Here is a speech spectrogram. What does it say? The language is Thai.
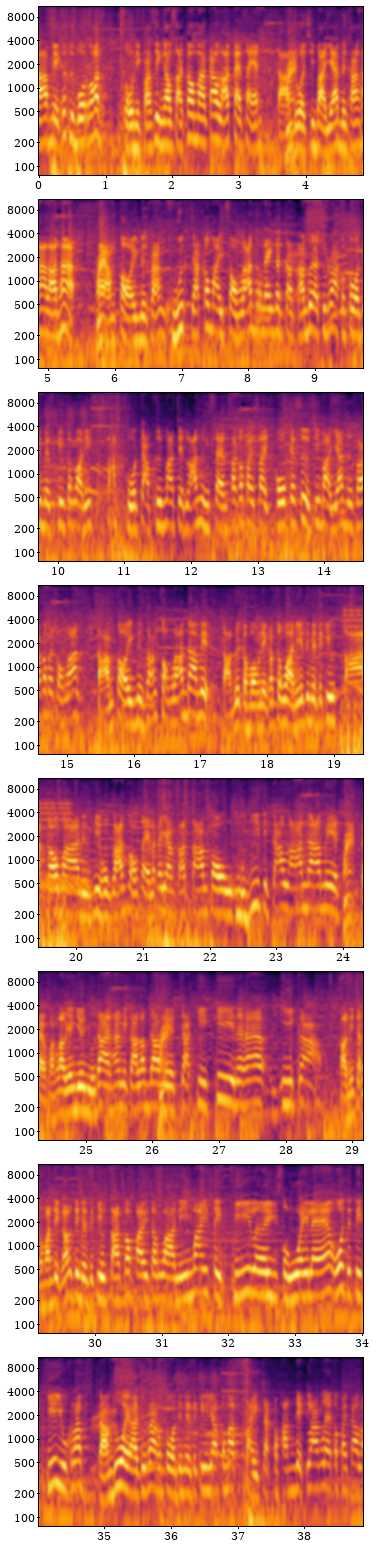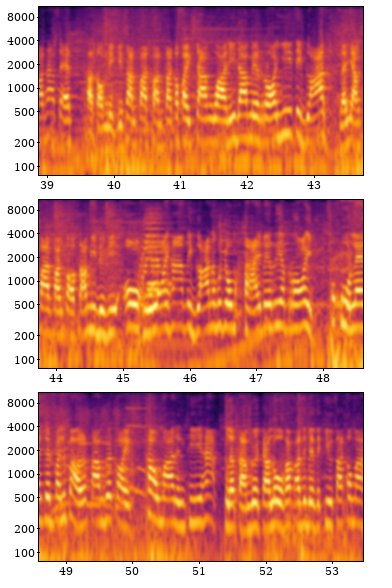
ดาเมจก็คือโบรอน โซนิกฝังสิ่งเงาสัตว์เข้ามา9ล้าน8แสนตามด้วยชิบะแยบหนึ่งครั้ง5ล้าน5แถมต่ออีกหนึ่งครั้งคูยัดเข้ามาอีก 2 ล้านแรงจัดจัดๆตามด้วยอาชุราคำตัวที่เมสกิลจังหวะนี้ซัดสวนกลับคืนมา 7 ล้าน1แสนซัดเข้าไปใส่โกเคสึชิบะแยบหนึ่งครั้งเข้าไป 2 ล้าน ตามต่ออีกหนึ่งครั้ง 2 ล้านดาเมจตามด้วยกระบองเหล็กครับจังหวะนี้ที่เมสกิลสาดเข้ามา1ที่6ล้าน2แสนแล้วก็ยังซัดตามต่อโอ้โห29 ล้านดาเมจแต่ฝั่งเรายังยืนอยู่ได้นะฮะมีการรับดาเมจจากกีกี้นะฮะอีกาตอนนี้จักรบันเด็กครับติเมนสกิลซานเข้าไปจังหวะนี้ไม่ติดคีเลยสวยแล้ว โอ้จะติดคีอยู่ครับ ตามด้วยอาชูร่าคำตัวติเมนสกิลยับเข้ามาใส่จักรพันธ์เด็กล่างแรกเข้าไป9ล้าน5แสนอะตอมิกกิซันฟาดฟันซานเข้าไปจังหวะนี้ดาเมจ120 ล้าน และอย่างฟาดฟันต่อซ้ำอีกหนึ่งทีโอ้โห150 ล้านนะผู้ชมหายไปเรียบร้อยโอ้โหแรงเกินไปหรือเปล่าแล้วตามด้วยต่อยเข้ามาหนึ่งทีฮะแล้วตามด้วยกาโลครับอัลติเมทสกิลซัดเข้ามา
